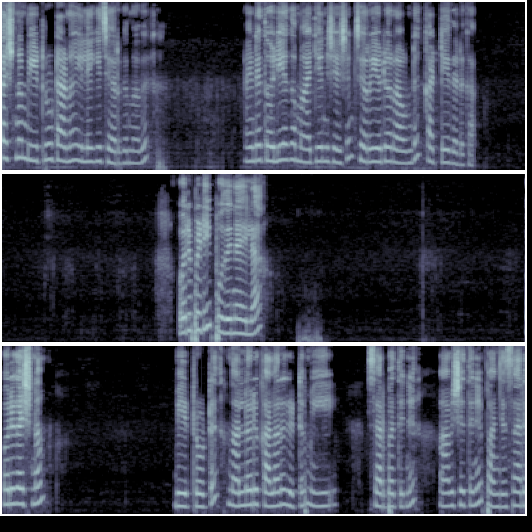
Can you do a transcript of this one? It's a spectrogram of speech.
കഷ്ണം ബീട്രൂട്ടാണ് ഇതിലേക്ക് ചേർക്കുന്നത്. അതിന്റെ തൊലിയൊക്കെ മാറ്റിയതിന് ശേഷം ചെറിയൊരു റൗണ്ട് കട്ട് ചെയ്തെടുക്കാം. ഒരു പിടി പുതിനയില ഒരു കഷ്ണം ബീട്രൂട്ട് നല്ലൊരു കളറ് കിട്ടും ഈ സർബത്തിന്. ആവശ്യത്തിന് പഞ്ചസാര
